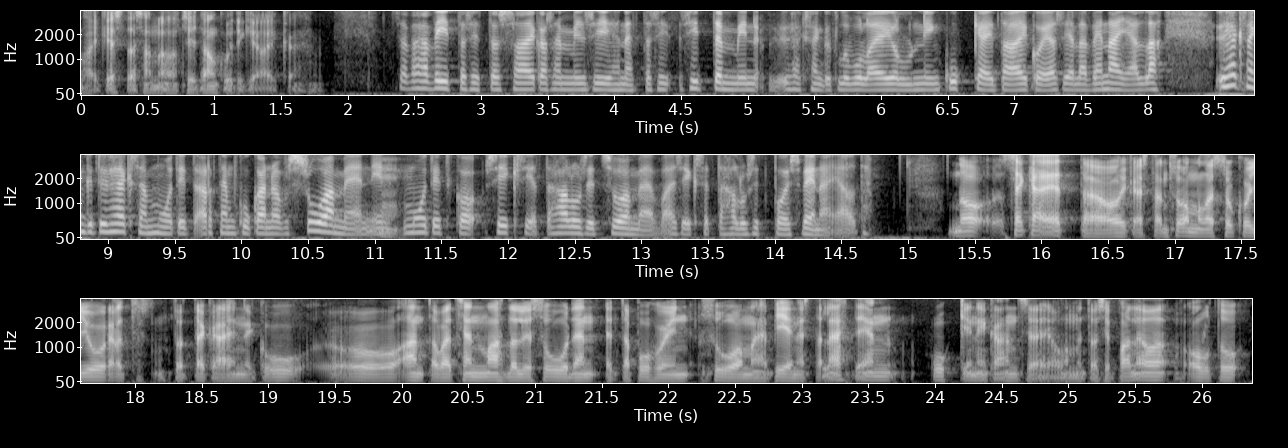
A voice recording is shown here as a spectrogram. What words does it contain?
vaikea sitä sanoa, siitä on kuitenkin aikaa. Sä vähän viittasit tuossa aikaisemmin siihen, että sitten 90-luvulla ei ollut niin kukkeita aikoja siellä Venäjällä. 99 muutit Artem Kukanov Suomeen, niin mm. muutitko siksi, että halusit Suomeen vai siksi, että halusit pois Venäjältä? No sekä että oikeastaan sukujuuret totta kai niin kuin, antavat sen mahdollisuuden, että puhuin suomea pienestä lähtien kukkini kanssa ja olemme tosi paljon oltu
